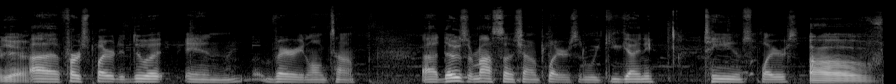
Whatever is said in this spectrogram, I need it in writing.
Yeah. Uh, first player to do it in a very long time. Uh, those are my sunshine players of the week. You got any teams, players? Of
